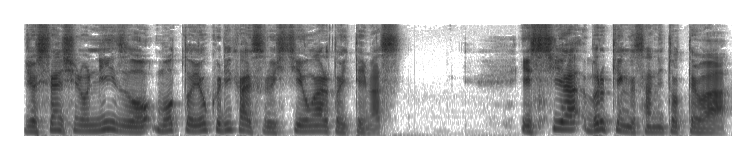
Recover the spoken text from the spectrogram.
女子選手のニーズをもっとよく理解する必要があると言っています。イスチア・ブルッキングさんにとっては、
